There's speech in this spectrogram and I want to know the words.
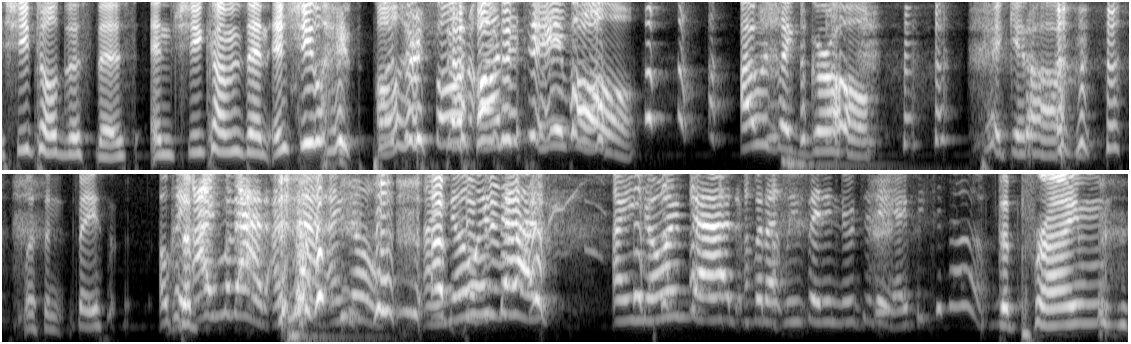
she told us this and she comes in and she lays all Puts her, her stuff phone on, the, table. I was like, girl, pick it up. Listen, Faith, Okay, The- I'm bad. I'm bad. I know. I know I'm bad. I know I'm bad, but at least I didn't do it today. I picked it up. the prime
